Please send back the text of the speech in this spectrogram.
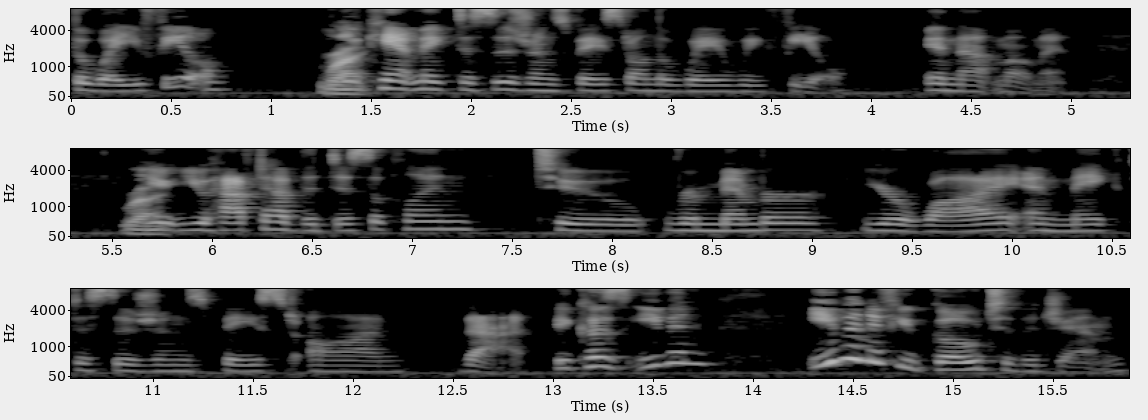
the way you feel we Right. can't make decisions based on the way we feel in that moment Right. you, you have to have the discipline to remember your why and make decisions based on that because even even if you go to the gym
